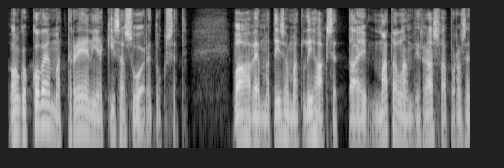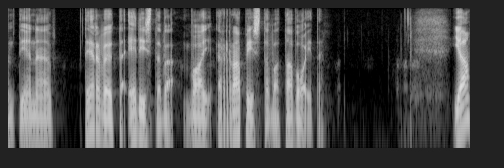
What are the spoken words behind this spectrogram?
Onko kovemmat treeni- ja kisasuoritukset, vahvemmat isommat lihakset tai matalampi rasvaprosentti enää terveyttä edistävä vai rapistava tavoite? Ja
